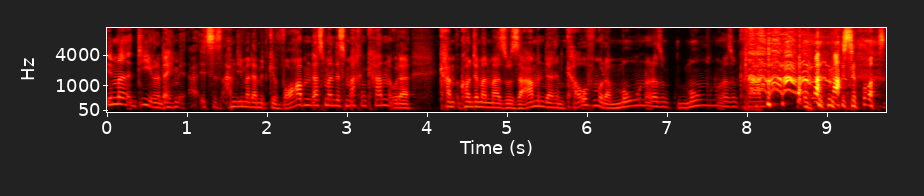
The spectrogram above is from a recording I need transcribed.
immer die. Und dann dachte ich mir, ist das, haben die mal damit geworben, dass man das machen kann? Oder kam, konnte man mal so Samen darin kaufen? Oder Mohn oder so, Mohn oder so ein Kram? oder sowas.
